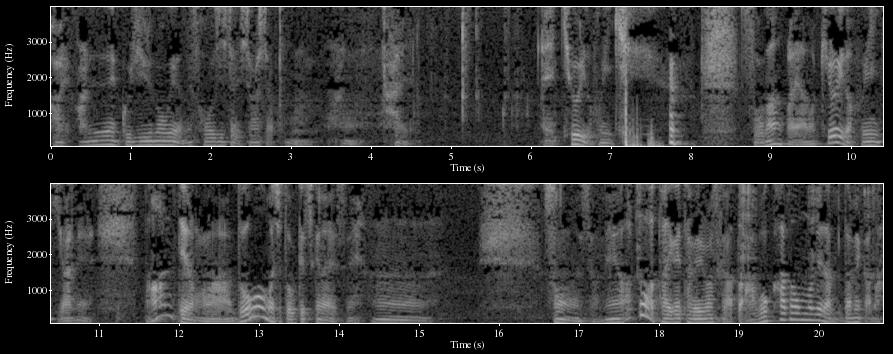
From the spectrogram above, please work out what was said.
はい、あれでね、グリルの上をね、掃除したりしてましたよ。うん、うん、はい。えー、キュウリの雰囲気。そう、なんかね、あの、キュウリの雰囲気がね、なんていうのかな、どうもちょっと受け付けないですね。うん。そうなんですよね。あとは大概食べれますけど、あとアボカドもね、ダメかな。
